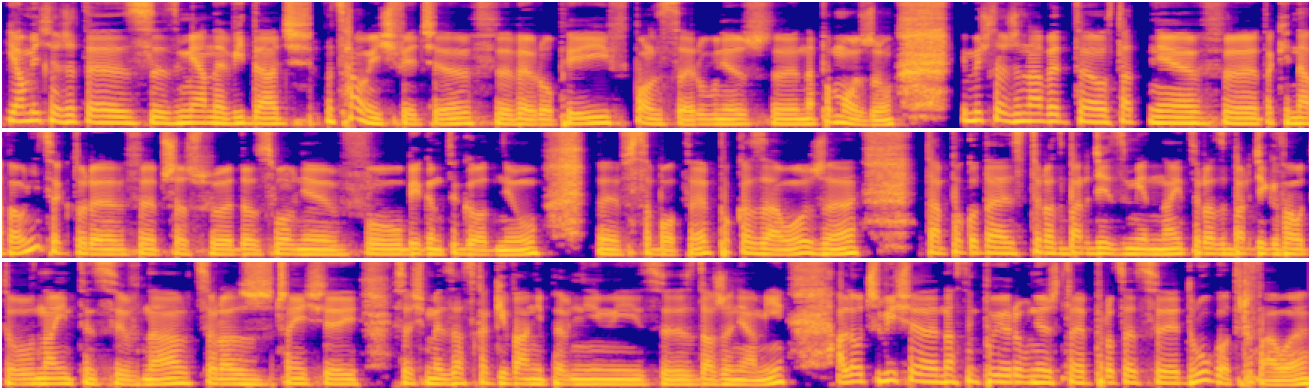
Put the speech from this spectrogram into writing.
Ja myślę, że te zmiany widać na całym świecie, w, w, Europie i w Polsce, również y, na Pomorzu. I myślę, że nawet te ostatnie takie nawałnice, które przeszły dosłownie w ubiegłym tygodniu, w sobotę, pokazało, że ta pogoda jest coraz bardziej zmienna i coraz bardziej gwałtowna, intensywna, coraz częściej jesteśmy zaskakiwani pewnymi zdarzeniami, ale oczywiście następują również te procesy długotrwałe,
